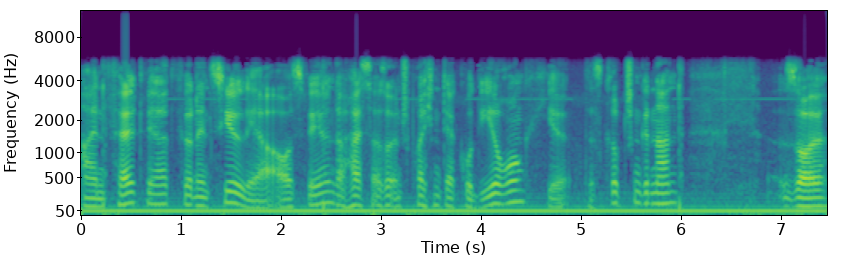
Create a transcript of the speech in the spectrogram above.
einen Feldwert für den Zielleer auswählen. Da heißt also entsprechend der Codierung, hier Description genannt, soll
